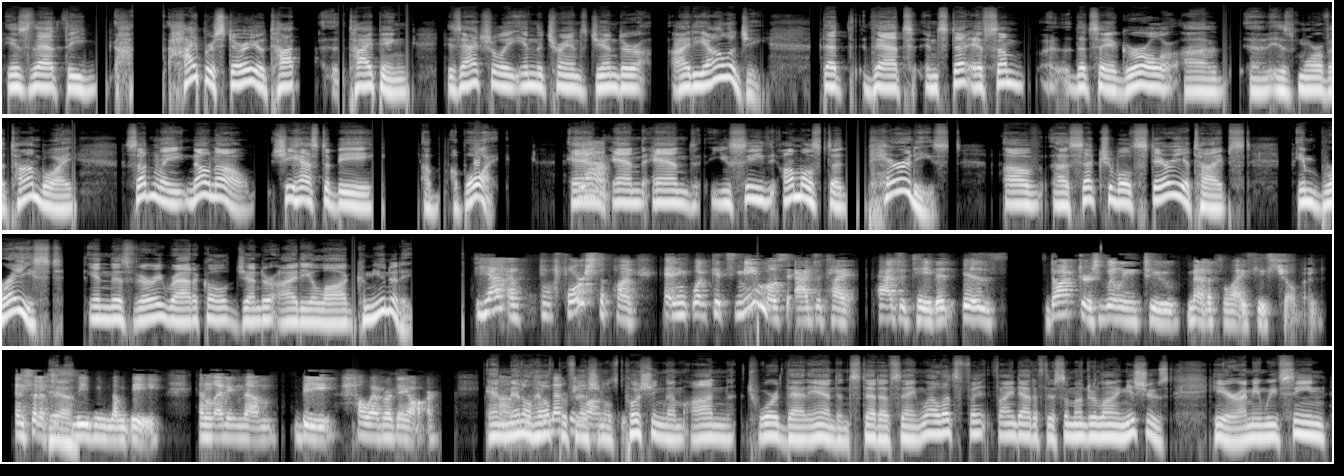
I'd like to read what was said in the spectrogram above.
is that the hyper stereotype typing is actually in the transgender ideology. That that instead, if some, let's say, a girl uh, uh, is more of a tomboy, suddenly, no, no, she has to be a, a boy, and Yeah. and and you see almost uh, parodies of uh, sexual stereotypes embraced in this very radical gender ideologue community. Yeah, and f- forced upon. And what gets me most agita- agitated is doctors willing to medicalize these children instead of Yeah. just leaving them be and letting them be however they are. and Um, mental health professionals pushing them on toward that end instead of saying, well, let's fi- find out if there's some underlying issues here. I mean, we've seen,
